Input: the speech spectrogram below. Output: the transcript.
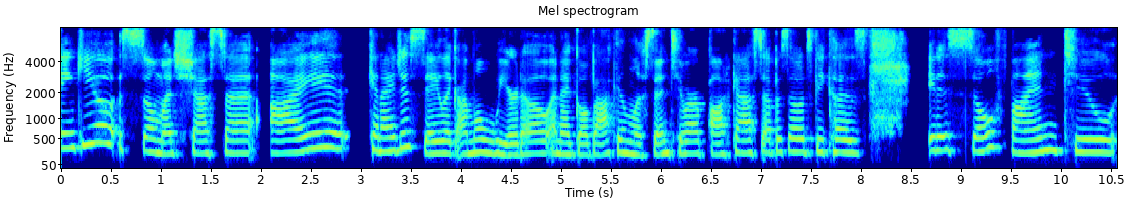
Thank you so much, Shasta. I can I just say, like, I'm a weirdo and I go back and listen to our podcast episodes because it is so fun to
